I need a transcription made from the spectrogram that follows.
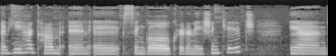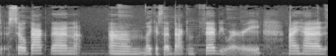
and he had come in a single Critter Nation cage. And so back then um, like I said, back in February, I had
